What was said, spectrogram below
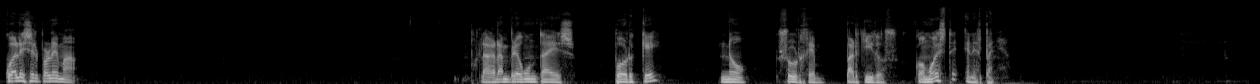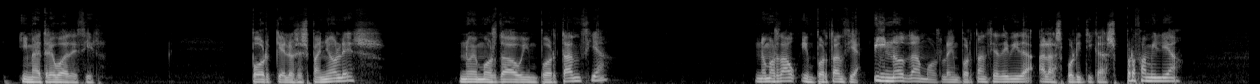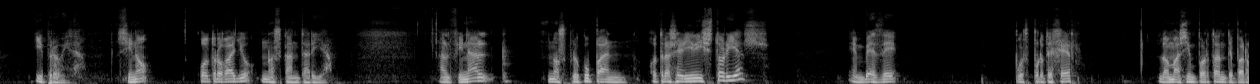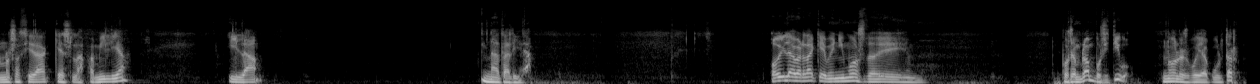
¿Cuál es el problema? La gran pregunta es, ¿por qué no surgen partidos como este en España? Y me atrevo a decir, porque los españoles no hemos dado importancia, no hemos dado importancia y no damos la importancia debida a las políticas pro familia, y provida. Si no, otro gallo nos cantaría. Al final nos preocupan otra serie de historias en vez de pues proteger lo más importante para una sociedad que es la familia y la natalidad. Hoy la verdad que venimos de pues en plan positivo, no les voy a ocultar.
